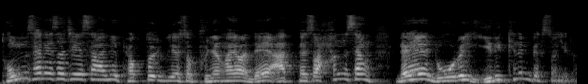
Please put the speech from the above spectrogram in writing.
동산에서 제사하며 벽돌 위에서 분향하여 내 앞에서 항상 내 노를 일으키는 백성이라.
